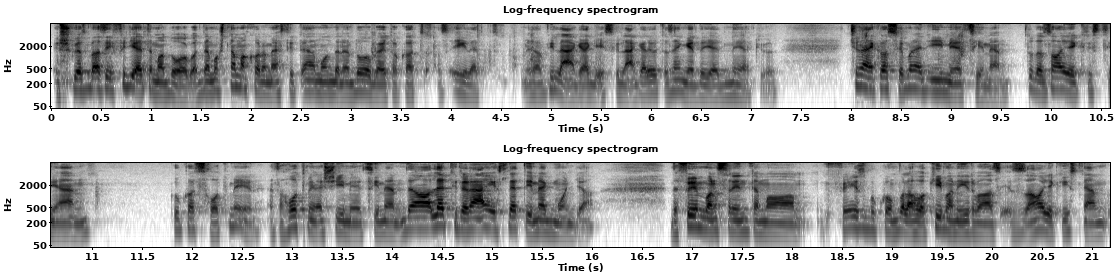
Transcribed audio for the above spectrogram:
És közben azért figyeltem a dolgot, de most nem akarom ezt itt elmondani a dolgaitokat az élet, vagy a világ, egész világ előtt, az engedélyed nélkül. Csinálják azt, hogy van egy e-mail címem. Tudod, az Aljé Krisztián kukac hotmail? Ez a hotmailes e-mail címem, de a letire ráérsz, leti megmondja de fönn van szerintem a Facebookon valahol ki van írva az, Alja Krisztián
